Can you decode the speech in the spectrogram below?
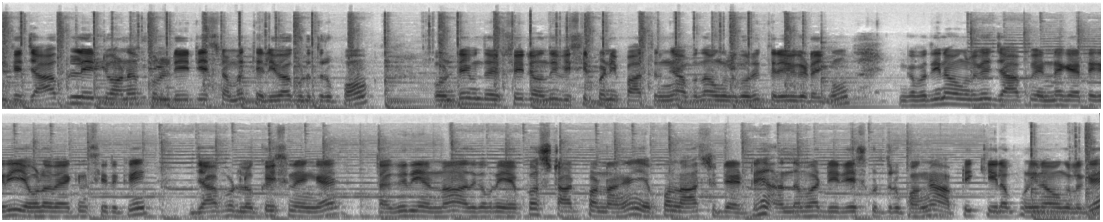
இங்கே ஜாப் ரிலேட்டிவான ஃபுல் டீட்டெயில்ஸ் நம்ம தெளிவாக கொடுத்துருப்போம். ஒன் டைம் இந்த வெப்சைட்டை வந்து விசிட் பண்ணி பார்த்துருங்க அப்போ தான் உங்களுக்கு ஒரு தெளிவு கிடைக்கும். இங்கே பார்த்தீங்கன்னா உங்களுக்கு ஜாப் என்ன கேட்டகரி எவ்வளோ வேகன்சி இருக்குது ஜாப்போட லொக்கேஷன் எங்கே தகுதி என்ன அதுக்கப்புறம் எப்போ ஸ்டார்ட் பண்ணாங்க எப்போ லாஸ்ட் டேட்டு அந்த மாதிரி டீட்டெயில்ஸ் கொடுத்துருப்பாங்க. அப்படி கீழே போனீங்கன்னா உங்களுக்கு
